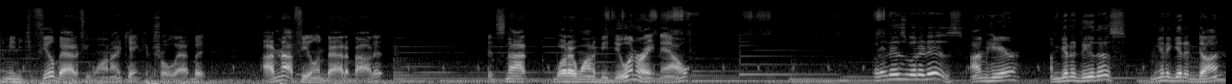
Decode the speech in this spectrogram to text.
I mean, you can feel bad if you want. I can't control that, but I'm not feeling bad about it. It's not what I want to be doing right now. But it is what it is. I'm here. I'm going to do this. I'm going to get it done.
